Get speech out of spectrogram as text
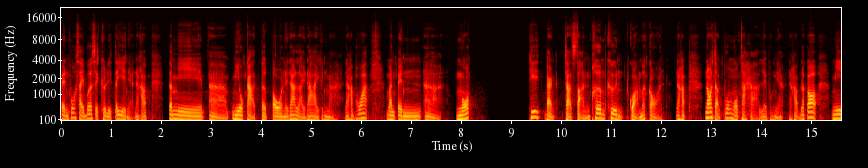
เป็นพวก Cyber Security เนี่ยนะครับ จะมีมีโอกาสเติบโตในด้านรายได้ขึ้นมานะครับ เพราะว่ามันเป็นงบที่แบ่งจัดสรรเพิ่มขึ้นกว่าเมื่อก่อนนะครับ นอกจากพวกงบทหารเลยพวกนี้นะครับ แล้วก็มี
